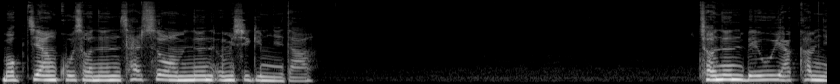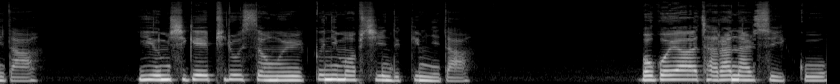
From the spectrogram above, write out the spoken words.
먹지 않고서는 살 수 없는 음식입니다. 저는 매우 약합니다. 이 음식의 필요성을 끊임없이 느낍니다. 먹어야 자라날 수 있고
